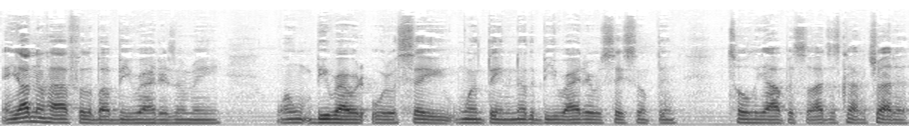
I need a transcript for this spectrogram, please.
And y'all know how I feel about beat writers. I mean, one beat writer would say one thing, another beat writer would say something totally opposite. So I just kind of try to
